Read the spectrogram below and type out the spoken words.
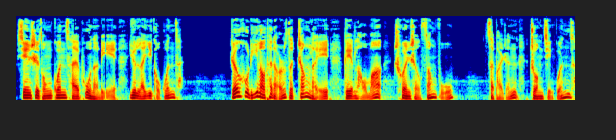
先是从棺材铺那里运来一口棺材，然后李老太的儿子张磊给老妈穿上丧服，再把人装进棺材。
